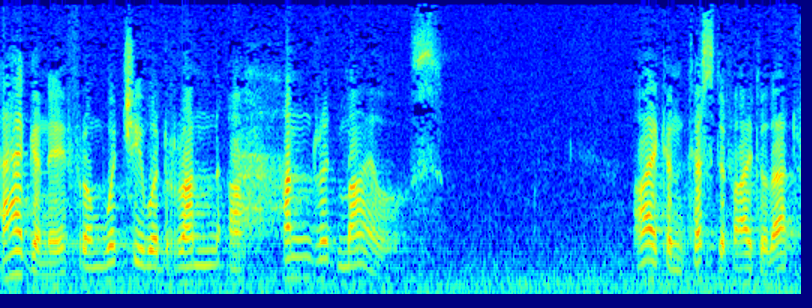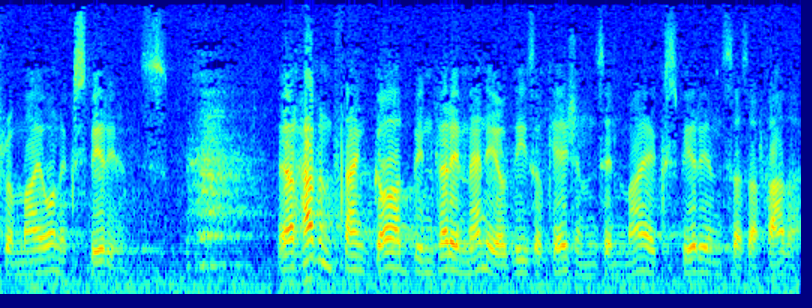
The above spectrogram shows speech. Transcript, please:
agony from which he would run a hundred miles. I can testify to that from my own experience. There haven't, thank God, been very many of these occasions in my experience as a father.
